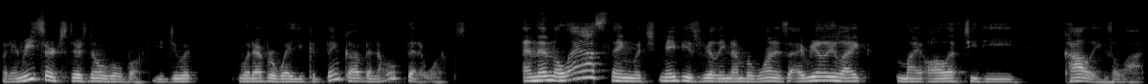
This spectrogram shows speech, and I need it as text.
But in research there's no rule book. You do it whatever way you could think of and hope that it works. And then the last thing which maybe is really number one is i really like my all ftd colleagues a lot.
